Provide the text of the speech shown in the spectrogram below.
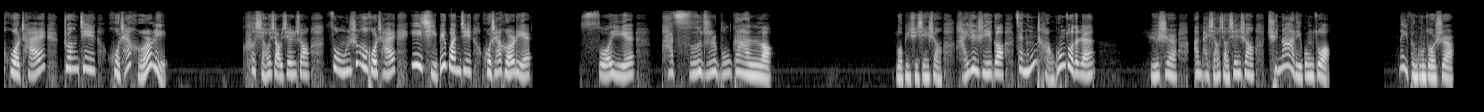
火柴装进火柴盒里。可小小先生总是和火柴一起被关进火柴盒里，所以他辞职不干了。罗宾逊先生还认识一个在农场工作的人，于是安排小小先生去那里工作。那份工作是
